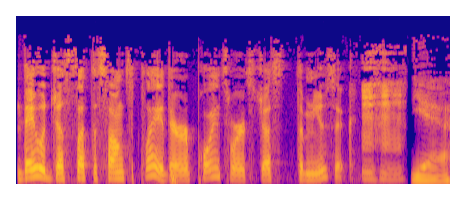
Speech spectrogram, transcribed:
They would just let the songs play. There are points where it's just the music. Mm-hmm. Yeah,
